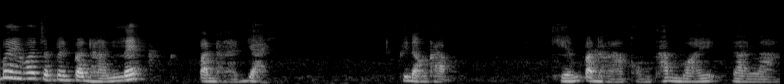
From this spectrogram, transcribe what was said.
ไม่ว่าจะเป็นปัญหาเล็ก ปัญหาใหญ่ พี่น้องครับ เขียนปัญหาของท่านไว้ด้านล่าง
